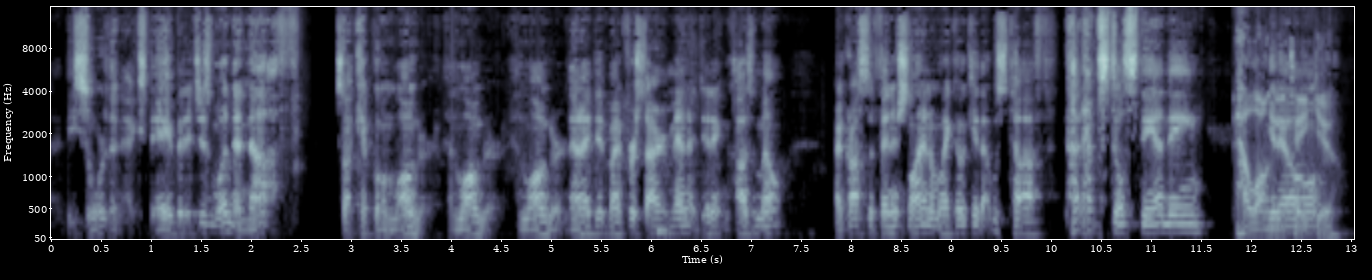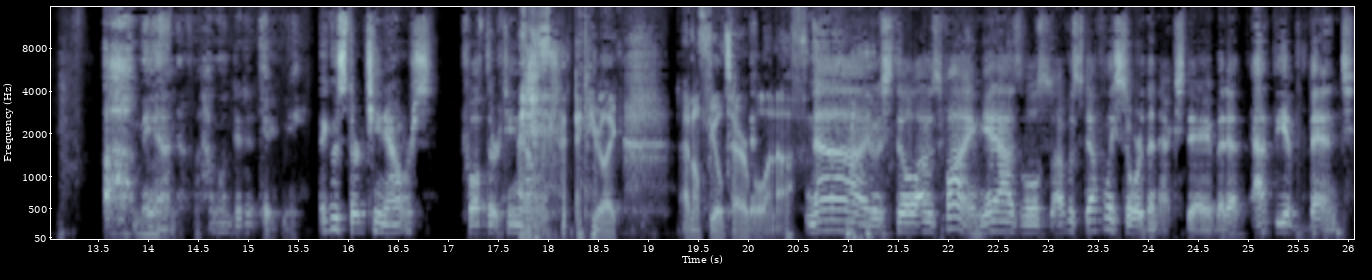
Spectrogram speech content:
I'd be sore the next day. But it just wasn't enough. So I kept going longer and longer and longer. And then I did my first Ironman. I did it in Cozumel. I crossed the finish line. I'm like, okay, that was tough, but I'm still standing. How long You did know, it take you? Oh man, how long did it take me? I think it was 13 hours, 12, 13 hours. and you're like, I don't feel terrible enough. nah, it was still, I was fine. Yeah, I was a little, I was definitely sore the next day, but at, at the event,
